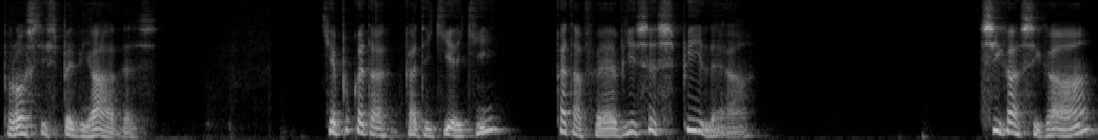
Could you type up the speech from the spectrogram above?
προς τις παιδιάδες και που κατα, κατοικεί εκεί καταφεύγει σε σπήλαια. Σιγά σιγά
